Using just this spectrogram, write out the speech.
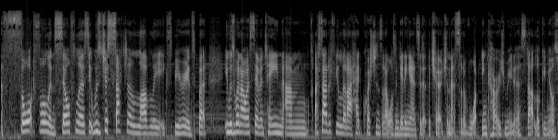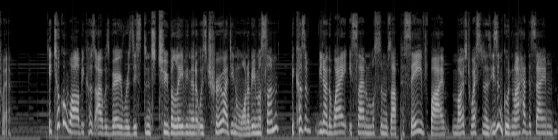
thoughtful and selfless. It was just such a lovely experience. But it was when I was 17, um, I started to feel that I had questions that I wasn't getting answered at the church, and that's sort of what encouraged me to start looking elsewhere. It took a while because I was very resistant to believing that it was true. I didn't want to be Muslim because of you know the way Islam and Muslims are perceived by most Westerners isn't good. And I had the same.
